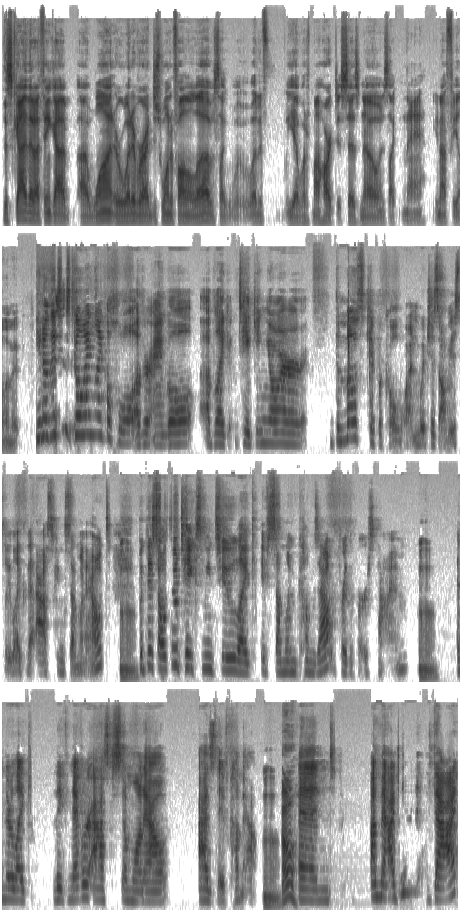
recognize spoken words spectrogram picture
this guy that I think I, I want or whatever, I just want to fall in love. It's like, what if, yeah, what if my heart just says no? And it's like, nah, you're not feeling it. You know, this is going like a whole other angle of like taking your the most typical one, which is obviously like the asking someone out. Mhm. But this also takes me to like if someone comes out for the first time Mhm. and they're like they've never asked someone out as they've come out. Oh, And imagine that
